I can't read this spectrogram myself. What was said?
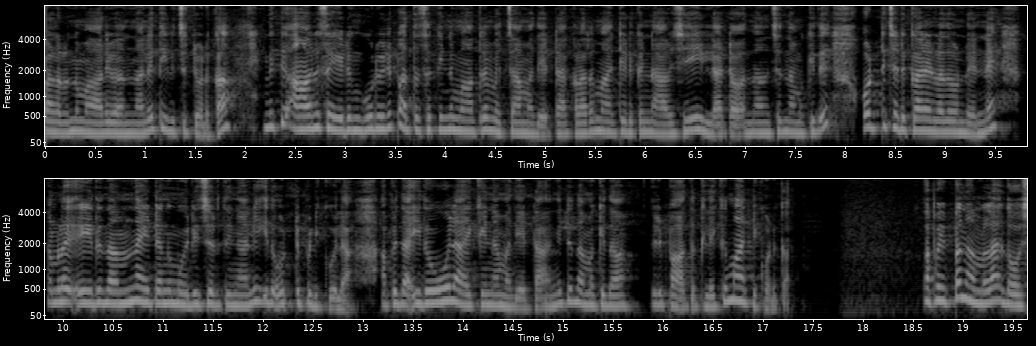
കളറൊന്ന് മാറി വന്നാൽ തിരിച്ചിട്ട് കൊടുക്കാം. എന്നിട്ട് ആ ഒരു സൈഡും കൂടി ഒരു പത്ത് സെക്കൻഡ് മാത്രം വെച്ചാൽ മതി കേട്ടോ. കളർ മാറ്റിയെടുക്കേണ്ട ആവശ്യമേ ഇല്ല. കേട്ടോ എന്താണെന്ന് വെച്ചാൽ നമുക്കിത് ഒട്ടിച്ചെടുക്കാനുള്ളത് കൊണ്ട് തന്നെ നമ്മൾ ഇത് നന്നായിട്ട് അങ്ങ് മുരിച്ചെടുത്തിനാൽ ഇത് ഒട്ടിപ്പിടിക്കൂല. അപ്പോൾ ഇതാ ഇതുപോലെ ആയിക്കഴിഞ്ഞാൽ മതി കേട്ടോ എന്നിട്ട് നമുക്കിതാ ഒരു പാത്രത്തിലേക്ക് മാറ്റി കൊടുക്കാം അപ്പോൾ ഇപ്പം നമ്മൾ ദോശ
